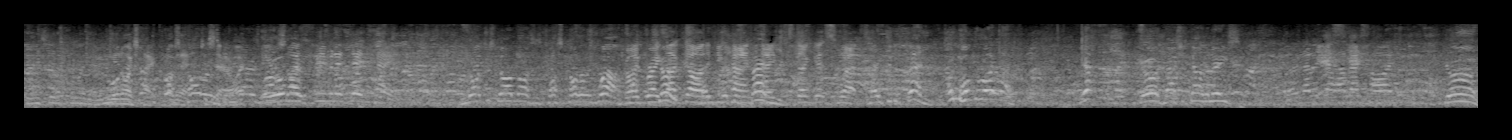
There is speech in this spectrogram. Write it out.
Can you see that from there? Give me an ice pack. Cross Over there. Just there, well, alright? You're almost three minutes in, Kate. Not just arm bars, it's cross collar as well. Try and break the that guard if you can, defend. Kate. Just don't get swept. Make her defend. Unhook the right leg. Yep. Good. Now she's down the knees. Don't let it get her legs high. Good.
